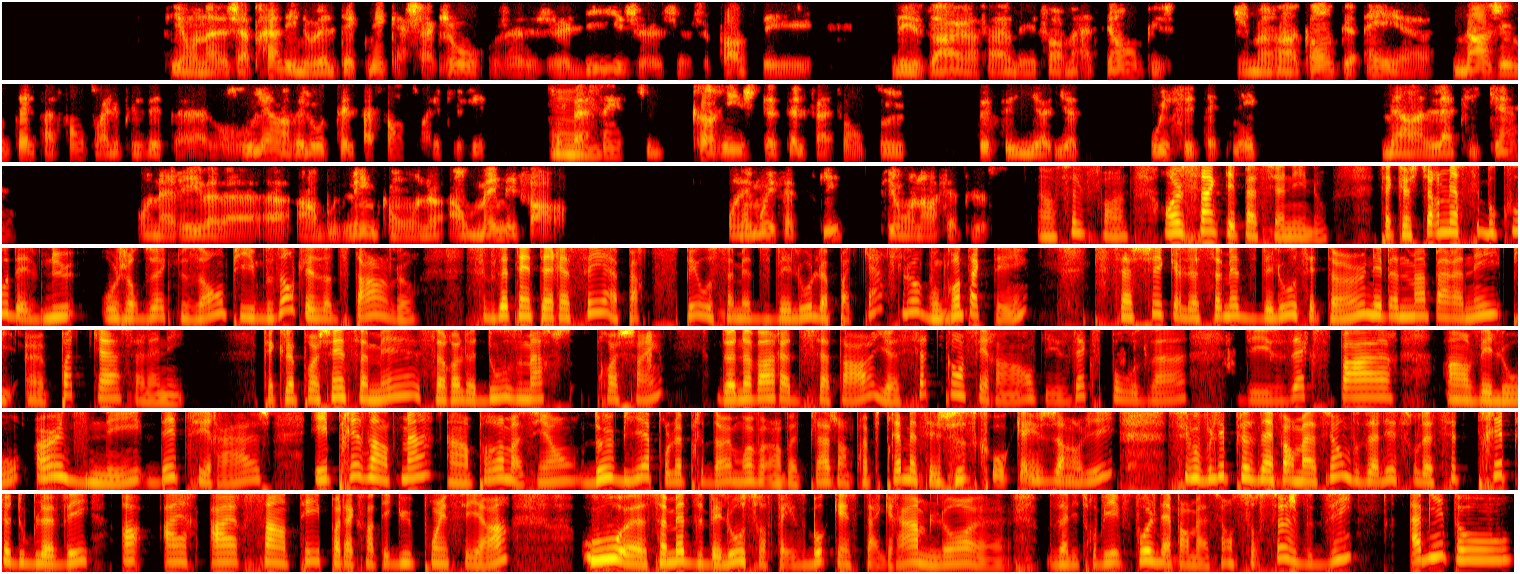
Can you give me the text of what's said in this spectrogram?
Puis on a, j'apprends des nouvelles techniques à chaque jour. Je, je lis, je, je, je passe des, des heures à faire des formations, puis je, me rends compte que, hey, euh, nager d'une telle façon, tu vas aller plus vite. Euh, rouler en vélo de telle façon, tu vas aller plus vite. Ton Mm. bassin, si tu le corriges de telle façon, tu, tu sais, c'est, il y a, il y a- oui, c'est technique, mais en l'appliquant, on arrive à, la- à- en bout de ligne qu'on a, en même effort, on est moins fatigué, puis on en fait plus. Ah, c'est le fun. On le sent que tu es passionné. Là. Fait que je te remercie beaucoup d'être venu aujourd'hui avec nous. Puis vous autres, les auditeurs, si vous êtes intéressés à participer au Sommet du vélo, le podcast, vous me contactez. Puis sachez que le Sommet du vélo, c'est un événement par année, puis un podcast à l'année. Fait que le prochain sommet sera le 12 mars prochain. De 9h à 17h, il y a sept conférences, des exposants, des experts en vélo, un dîner, des tirages et présentement, en promotion, deux billets pour le prix d'un. Moi, en votre place, j'en profiterai, mais c'est jusqu'au 15 janvier. Si vous voulez plus d'informations, vous allez sur le site www.arrsanté, pas d'accent aigu.ca ou euh, Sommet du vélo sur Facebook, Instagram. Là, euh, vous allez trouver full d'informations. Sur ce, je vous dis à bientôt.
